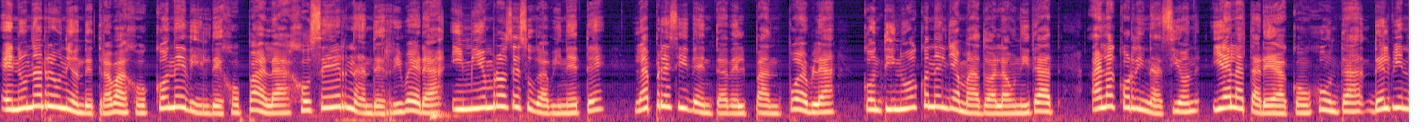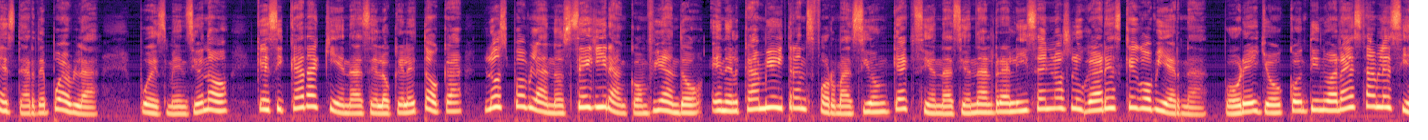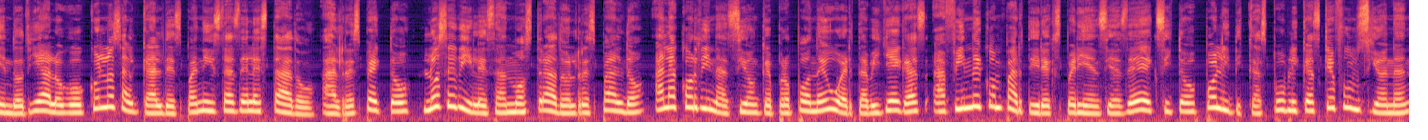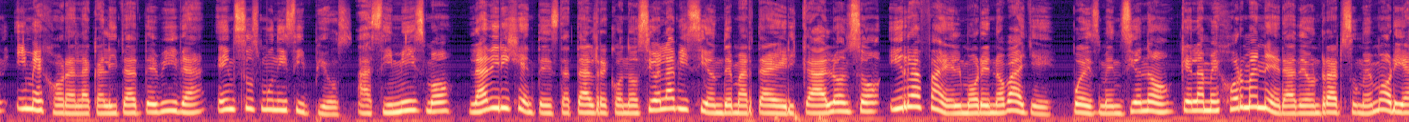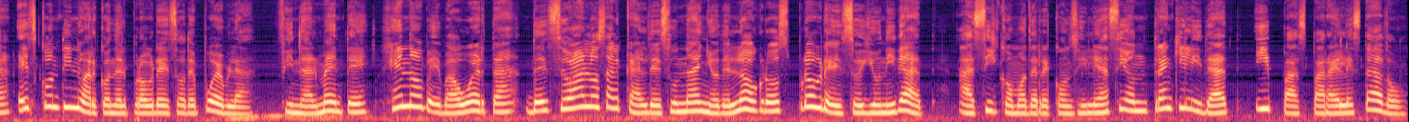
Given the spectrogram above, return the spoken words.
En una reunión de trabajo con Edil de Jopala, José Hernández Rivera y miembros de su gabinete, la presidenta del PAN Puebla continuó con el llamado a la unidad, a la coordinación y a la tarea conjunta del bienestar de Puebla, pues mencionó que si cada quien hace lo que le toca, los poblanos seguirán confiando en el cambio y transformación que Acción Nacional realiza en los lugares que gobierna. Por ello, continuará estableciendo diálogo con los alcaldes panistas del Estado. Al respecto, los ediles han mostrado el respaldo a la coordinación que propone Huerta Villegas a fin de compartir experiencias de éxito, políticas públicas que funcionan y mejoran la calidad de vida en sus municipios. Asimismo, la dirigente estatal reconoció la visión de Marta Erika Alonso y Rafael Moreno Valle, pues mencionó que la mejor manera de honrar su memoria es continuar con el progreso de Puebla. Finalmente, Genoveva Huerta deseó a los alcaldes un año de logros, progreso y unidad, así como de reconciliación, tranquilidad y paz para el Estado.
